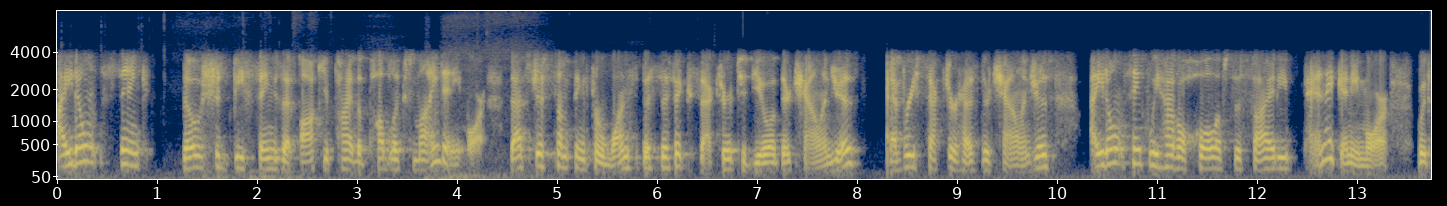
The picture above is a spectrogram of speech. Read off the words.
I don't think those should be things that occupy the public's mind anymore. That's just something for one specific sector to deal with their challenges. Every sector has their challenges. I don't think we have a whole of society panic anymore with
